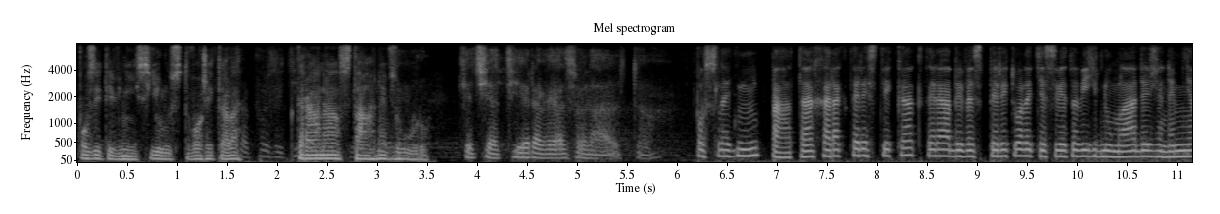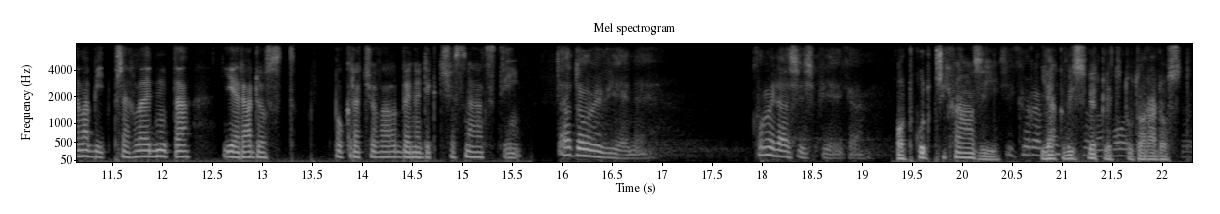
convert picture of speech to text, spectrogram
pozitivní sílu stvořitele, která nás táhne vzhůru. che ci attira verso l'alto. Poslední, pátá charakteristika, která by ve spiritualitě Světových dnů mládeže neměla být přehlédnuta, je radost, pokračoval Benedikt XVI. Odkud přichází? Jak vysvětlit tuto radost?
